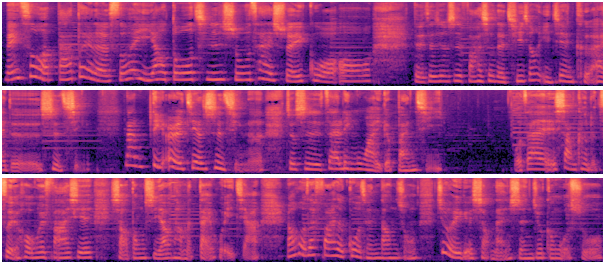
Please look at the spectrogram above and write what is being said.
没错，答对了，所以要多吃蔬菜水果哦。对，这就是发生的其中一件可爱的事情。那第二件事情呢，就是在另外一个班级，我在上课的最后会发一些小东西让他们带回家。然后我在发的过程当中，就有一个小男生就跟我说：“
